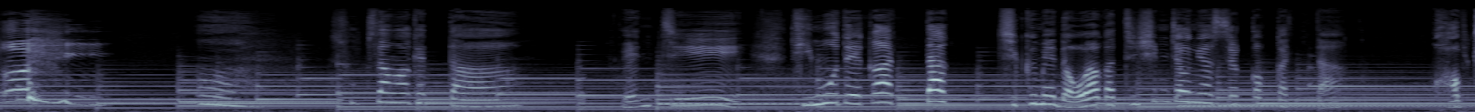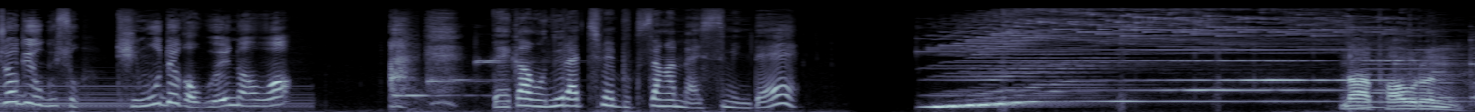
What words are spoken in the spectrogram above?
아이, 어, 속상하겠다. 왠지 디모데가 딱 지금의 너와 같은 심정이었을 것 같다. 갑자기 여기서 디모데가 왜 나와? 내가 오늘 아침에 묵상한 말씀인데 나 바울은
